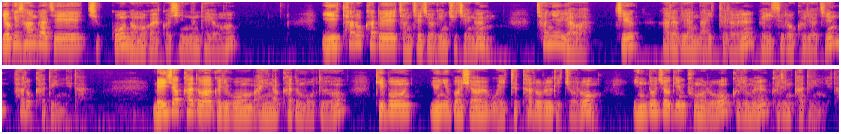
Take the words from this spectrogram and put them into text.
여기서 한 가지 짚고 넘어갈 것이 있는데요. 이 타로 카드의 전체적인 주제는 천일야화, 즉 아라비안 나이트를 베이스로 그려진 타로 카드입니다. 메이저 카드와 그리고 마이너 카드 모두 기본 유니버셜 웨이트 타로를 기초로 인도적인 풍으로 그림을 그린 카드입니다.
